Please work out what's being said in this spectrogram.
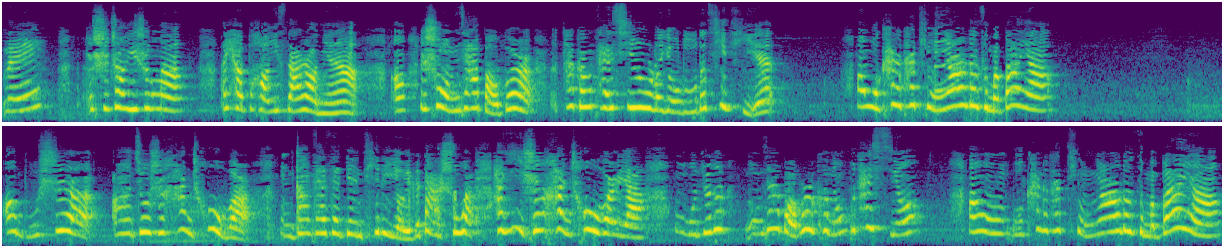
喂，是赵医生吗？哎呀，不好意思打扰您啊，嗯，是我们家宝贝儿，他刚才吸入了有毒的气体，啊，我看着他挺蔫的，怎么办呀？哦，不是，啊，就是汗臭味儿。刚才在电梯里有一个大叔啊，他一身汗臭味儿呀，我觉得我们家宝贝儿可能不太行，啊，我看着他挺蔫的，怎么办呀？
